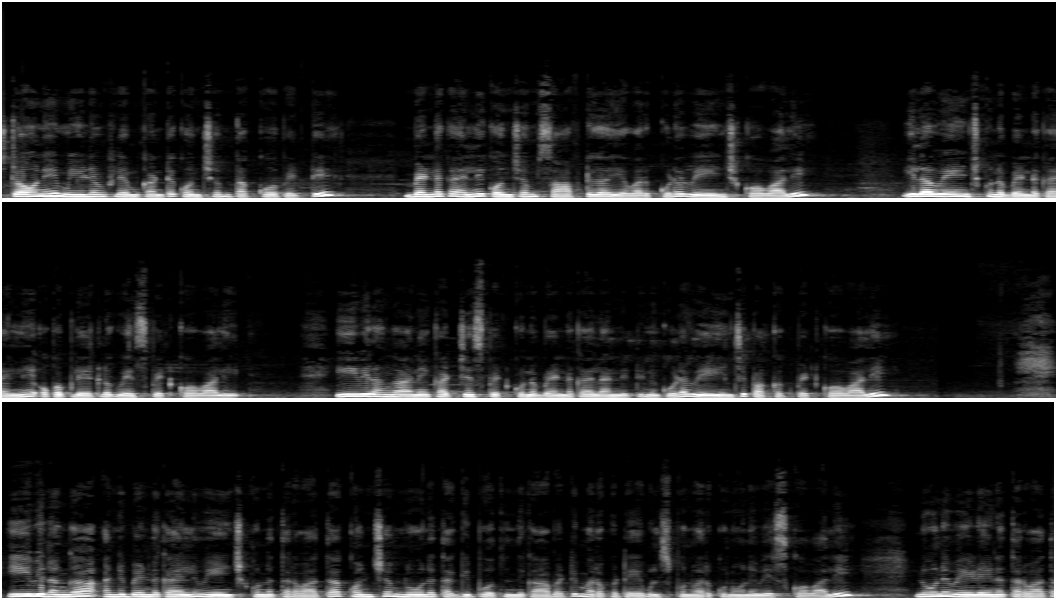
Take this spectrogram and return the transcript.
స్టవ్ని మీడియం ఫ్లేమ్ కంటే కొంచెం తక్కువ పెట్టి బెండకాయల్ని కొంచెం సాఫ్ట్గా అయ్యే వరకు కూడా వేయించుకోవాలి. ఇలా వేయించుకున్న బెండకాయల్ని ఒక ప్లేట్లోకి వేసి పెట్టుకోవాలి. ఈ విధంగానే కట్ చేసి పెట్టుకున్న బెండకాయలన్నిటిని కూడా వేయించి పక్కకు పెట్టుకోవాలి. ఈ విధంగా అన్ని బెండకాయలను వేయించుకున్న తర్వాత కొంచెం నూనె తగ్గిపోతుంది కాబట్టి మరొక టేబుల్ స్పూన్ వరకు నూనె వేసుకోవాలి. నూనె వేడైన తర్వాత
